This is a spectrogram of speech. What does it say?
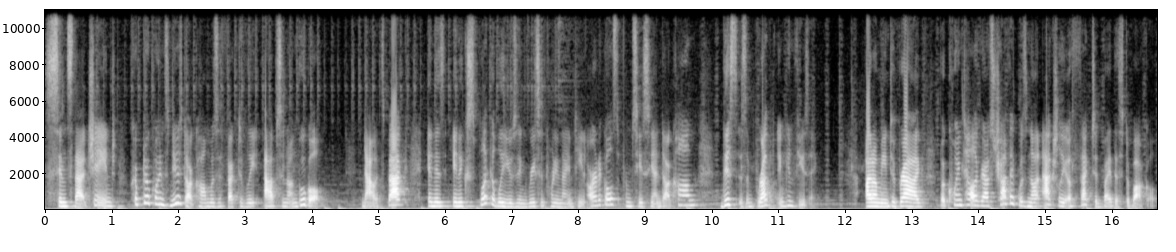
Since that change, CryptoCoinsNews.com was effectively absent on Google. Now it's back and is inexplicably using recent 2019 articles from ccn.com. This is abrupt and confusing. I don't mean to brag, but Cointelegraph's traffic was not actually affected by this debacle.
